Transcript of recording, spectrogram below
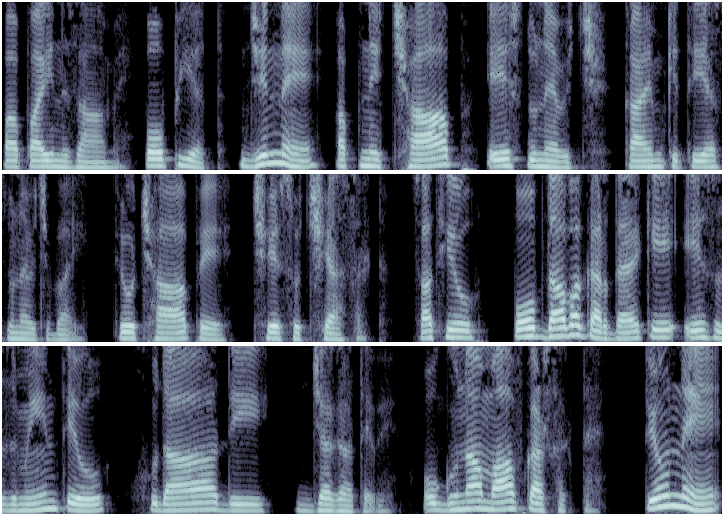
ਪਾਪਾਈ ਨਿਜ਼ਾਮ ਹੈ, ਪੋਪੀਅਤ ਜਿਨੇ ਆਪਣੀ ਛਾਪ ਇਸ ਦੁਨੀਆ ਵਿੱਚ ਕਾਇਮ ਕੀਤੀ ਹੈ ਇਸ ਦੁਨੀਆ ਵਿੱਚ ਬਾਈ, ਤੇ ਉਹ ਛਾਪ ਹੈ 666 ਸਾਥੀਓ, ਪੋਪ ਦਾਵਾ ਕਰਦਾ ਹੈ ਕਿ ਇਸ ਜ਼ਮੀਨ ਤੇ ਉਹ ਖੁਦਾ ਦੀ ਜਗ੍ਹਾ ਤੇ ਵੇ, ਉਹ ਗੁਨਾਹ ਮਾਫ ਕਰ ਸਕਦਾ ਹੈ। ਤੇ ਉਹਨੇ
